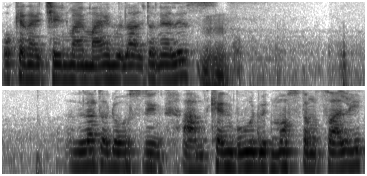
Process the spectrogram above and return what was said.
How Can I Change My Mind with Alton Ellis? And a lot of those things. Um, Ken Boothe with Mustang Sally.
